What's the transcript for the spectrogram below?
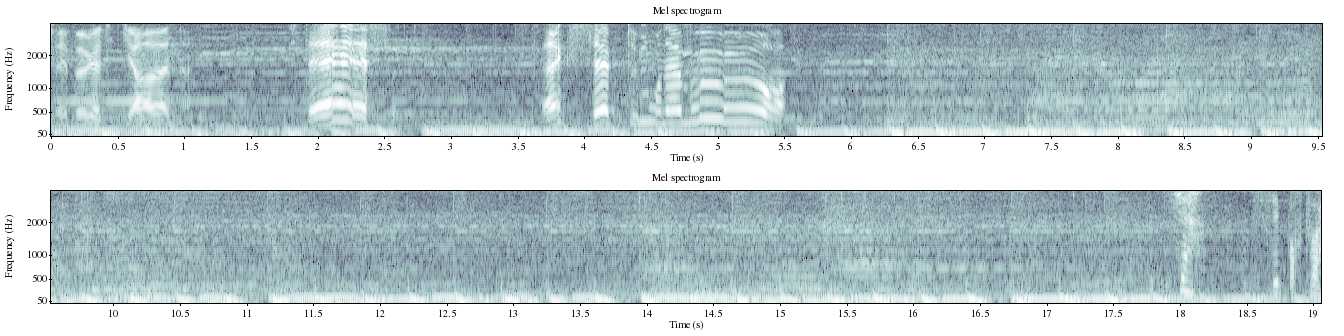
J'avais pas vu la petite caravane. Steph Accepte mon amour Tiens, c'est pour toi.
